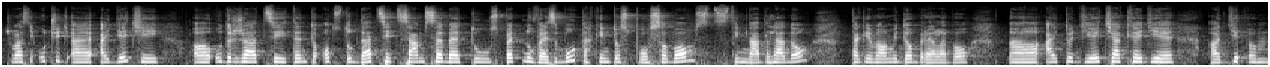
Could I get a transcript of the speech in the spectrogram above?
Že vlastne učiť aj, aj deti uh, udržať si tento odstup, dať si sám sebe tú spätnú väzbu takýmto spôsobom, s, s tým nadhľadom, tak je veľmi dobré, lebo uh, aj to dieťa, keď je... Uh, de, um,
